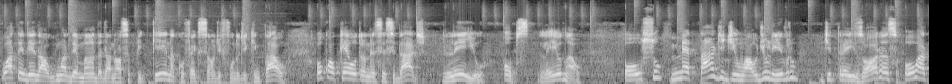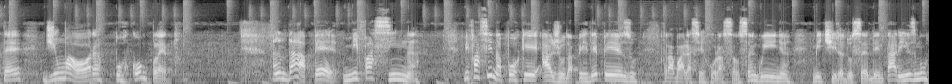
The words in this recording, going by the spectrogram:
ou atendendo a alguma demanda da nossa pequena confecção de fundo de quintal ou qualquer outra necessidade, leio. Ops, leio não. Ouço metade de um audiolivro de três horas ou até de uma hora por completo. Andar a pé me fascina me fascina porque ajuda a perder peso, trabalha a circulação sanguínea, me tira do sedentarismo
